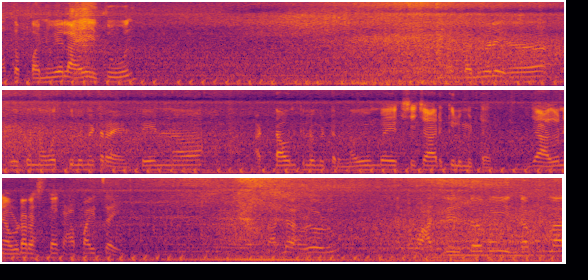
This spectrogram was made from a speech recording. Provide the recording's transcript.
आता पनवेल आहे इथून. पनवेल एकोणनव्वद किलोमीटर आहे. पेन अठ्ठावन्न किलोमीटर नवी मुंबई एकशे चार किलोमीटर. म्हणजे अजून एवढा रस्ता कापायचा आहे. चाललं हळूहळू. आता वाजले तर मी इंदापूरला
